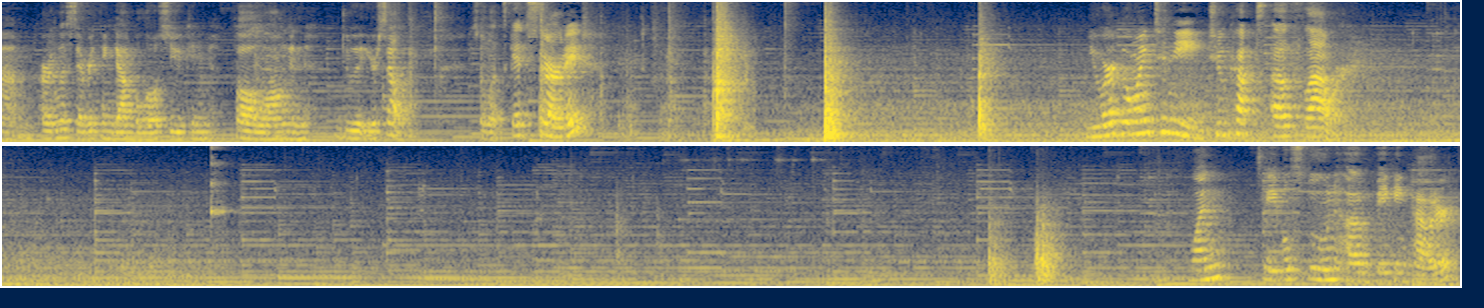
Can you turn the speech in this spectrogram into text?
um, or list everything down below so you can follow along and do it yourself. So let's get started. You are going to need two cups of flour. One tablespoon of baking powder.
